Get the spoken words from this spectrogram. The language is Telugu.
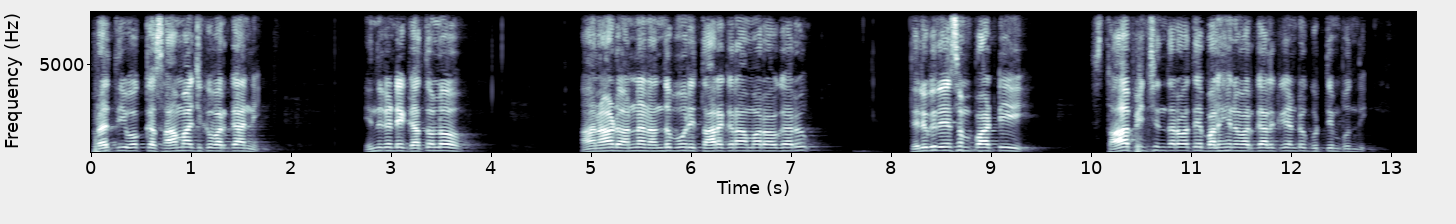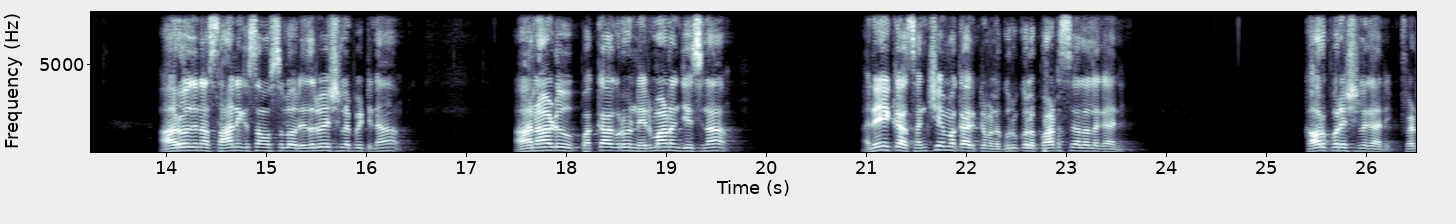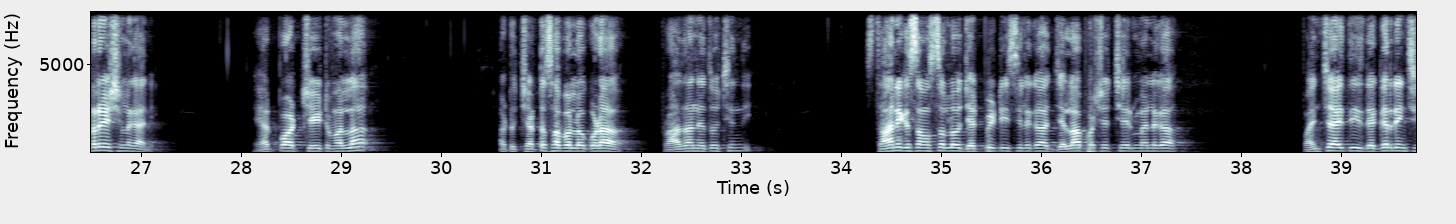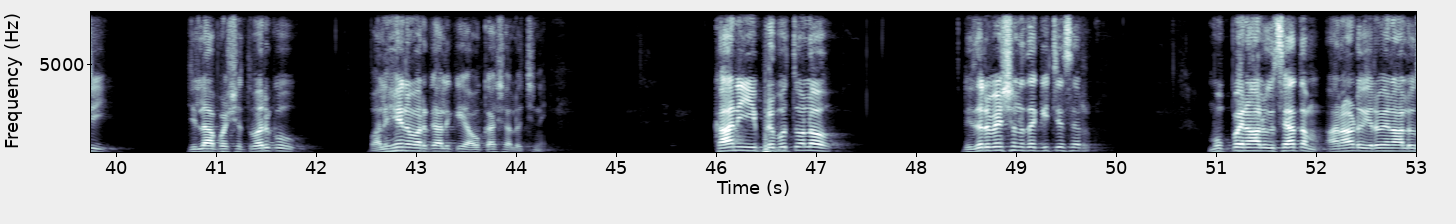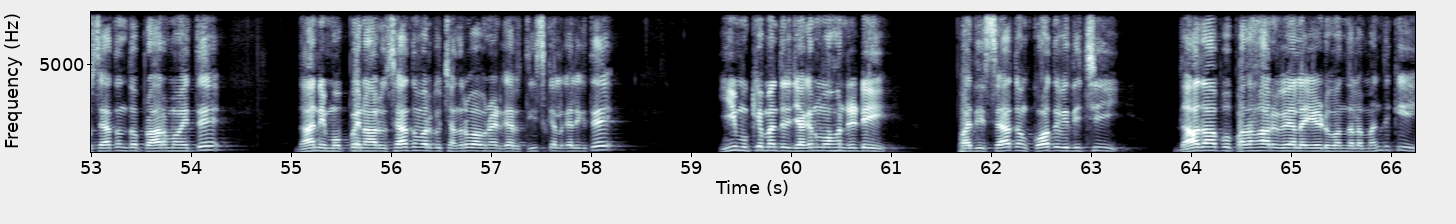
ప్రతి ఒక్క సామాజిక వర్గాన్ని. ఎందుకంటే గతంలో ఆనాడు అన్న నందమూరి తారక రామారావు గారు తెలుగుదేశం పార్టీ స్థాపించిన తర్వాతే బలహీన వర్గాలకి అంటూ గుర్తింపు ఉంది. ఆ రోజున స్థానిక సంస్థలో రిజర్వేషన్లు పెట్టినా ఆనాడు పక్కా గృహ నిర్మాణం చేసిన అనేక సంక్షేమ కార్యక్రమాలు గురుకుల పాఠశాలలు కానీ కార్పొరేషన్లు కానీ ఫెడరేషన్లు కానీ ఏర్పాటు చేయటం వల్ల అటు చట్టసభల్లో కూడా ప్రాధాన్యత వచ్చింది. స్థానిక సంస్థల్లో జడ్పీటీసీలుగా జిల్లా పరిషత్ చైర్మన్లుగా పంచాయతీ దగ్గర నుంచి జిల్లా పరిషత్ వరకు బలహీన వర్గాలకి అవకాశాలు వచ్చినాయి. కానీ ఈ ప్రభుత్వంలో రిజర్వేషన్లు తగ్గించేశారు ముప్పై నాలుగు శాతం ఆనాడు ఇరవై నాలుగు శాతంతో ప్రారంభమైతే దాన్ని ముప్పై నాలుగు శాతం వరకు చంద్రబాబు నాయుడు గారు తీసుకెళ్ళగలిగితే ఈ ముఖ్యమంత్రి జగన్మోహన్ రెడ్డి పది శాతం కోత విధించి దాదాపు పదహారు వేల ఏడు వందల మందికి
